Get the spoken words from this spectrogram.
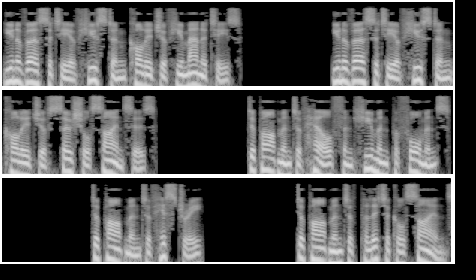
University of Houston College of Humanities University of Houston College of Social Sciences Department of Health and Human Performance Department of History Department of Political Science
